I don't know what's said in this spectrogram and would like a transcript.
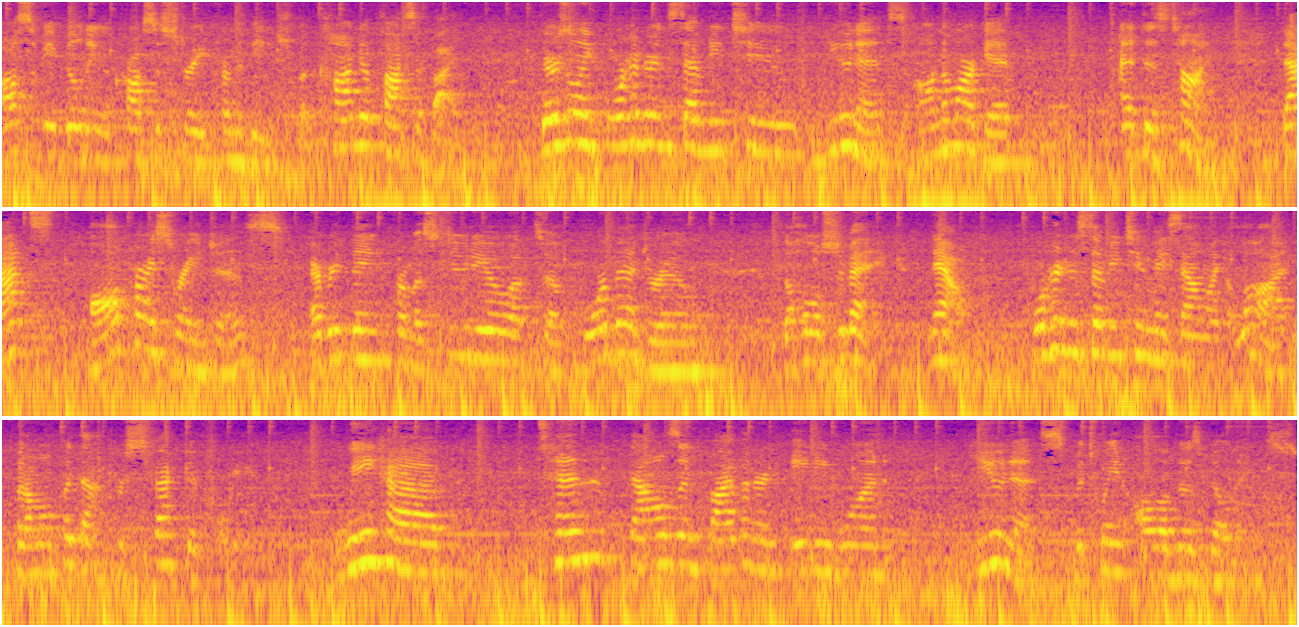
also be a building across the street from the beach, but condo classified. There's only 472 units on the market at this time. That's all price ranges everything from a studio up to a four bedroom, the whole shebang. Now, 472 may sound like a lot, but I'm gonna put that in perspective for you. We have 10,581 units between all of those buildings,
